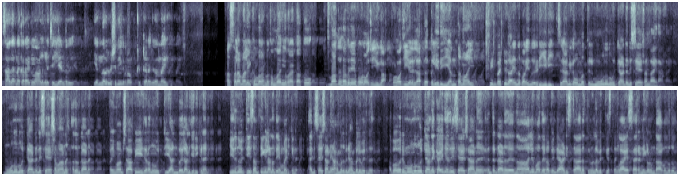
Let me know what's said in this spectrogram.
സാധാരണക്കാരായിട്ടുള്ള ആളുകൾ ചെയ്യേണ്ടത് എന്ന ഒരു വിശദീകരണം കിട്ടുകയാണെങ്കിൽ നന്നായിരിക്കും. അസ്സലാം വലൈക്കും വറഹമത്തല്ലാഹി വബറകാത്തു മധുഹബിനെ ഫോളോ ചെയ്യുക. ഫോളോ ചെയ്യലല്ല തെക്ലീദ് എന്തമായി പിൻപറ്റുക എന്ന് പറയുന്ന ഒരു രീതി ഇസ്ലാമിക ഉമ്മത്തിൽ മൂന്ന് നൂറ്റാണ്ടിന് ശേഷം ഉണ്ടായതാണ്. മൂന്ന് നൂറ്റാണ്ടിന് ശേഷമാണ് അതുണ്ടാണ്. അപ്പൊ ഇമാം ഷാഫി ഹിജറ നൂറ്റി അൻപതിലാണ് ജനിക്കുന്നത് ഇരുന്നൂറ്റി സംതിങ്ങിലാണ് അദ്ദേഹം മരിക്കുന്നത് അതിനുശേഷമാണ് അഹമ്മദ് ബിൻ ഹംബൽ വരുന്നത്. അപ്പോൾ ഒരു മൂന്ന് നൂറ്റാണ്ട് കഴിഞ്ഞതിന് ശേഷമാണ് എന്തുണ്ടാണ് നാല് മദ്ഹബിന്റെ അടിസ്ഥാനത്തിലുള്ള വ്യത്യസ്തങ്ങളായ സരണികൾ ഉണ്ടാകുന്നതും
